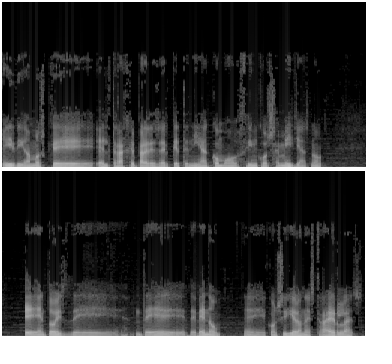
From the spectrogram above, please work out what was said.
y digamos que el traje parece ser que tenía como cinco semillas, ¿no? Eh, entonces de, de, de Venom eh, consiguieron extraerlas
